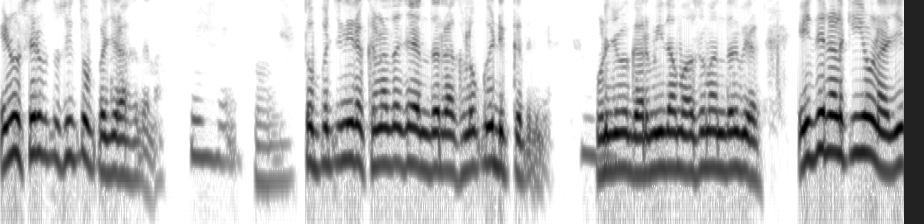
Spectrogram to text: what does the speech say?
ਇਹਨੂੰ ਸਿਰਫ ਤੁਸੀਂ ਧੁੱਪ 'ਚ ਰੱਖ ਦੇਣਾ। ਹੂੰ ਹੂੰ। ਹੂੰ, ਧੁੱਪ 'ਚ ਨਹੀਂ ਰੱਖਣਾ ਤਾਂ ਚਾਹੇ ਅੰਦਰ ਰੱਖ ਲਓ ਕੋਈ ਦਿੱਕਤ ਨਹੀਂ ਹੈ। ਹੁਣ ਜਿਵੇਂ ਗਰਮੀ ਦਾ ਮੌਸਮ ਹੈ, ਅੰਦਰ ਵੀ ਰੱਖ ਇਹਦੇ ਨਾਲ ਕੀ ਹੋਣਾ ਜੀ?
